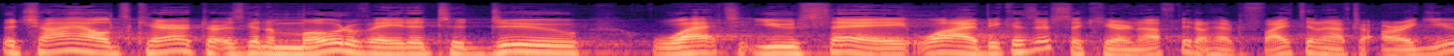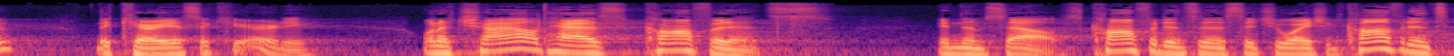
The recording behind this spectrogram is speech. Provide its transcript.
the child's character is going to motivate it to do what you say. Why? Because they're secure enough. They don't have to fight, they don't have to argue. They carry a security. When a child has confidence, in themselves, confidence in a situation, confidence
